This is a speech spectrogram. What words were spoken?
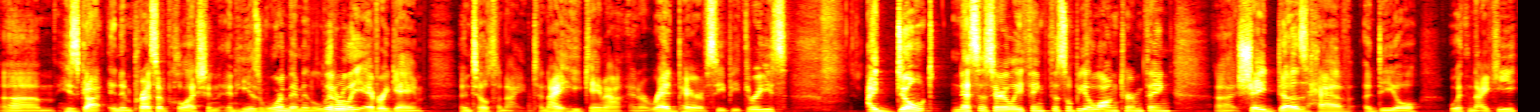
Um, he's got an impressive collection and he has worn them in literally every game until tonight. Tonight he came out in a red pair of CP3s. I don't necessarily think this will be a long term thing. Uh, Shai does have a deal with Nike.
